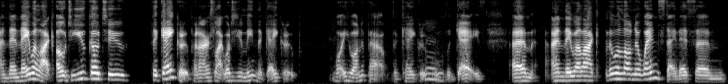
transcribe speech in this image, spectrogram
and then they were like, Oh, do you go to the gay group? And I was like, What do you mean, the gay group? what are you on about? The gay group, all the gays. Um, and they were like, "Well, on a Wednesday. There's um,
